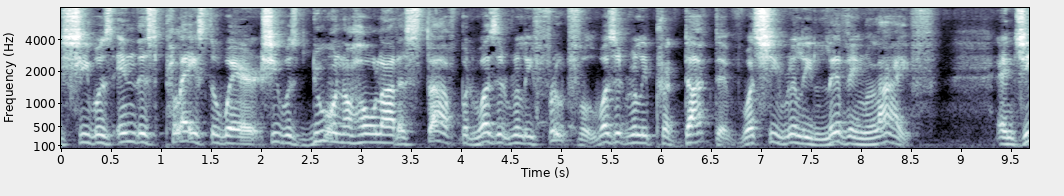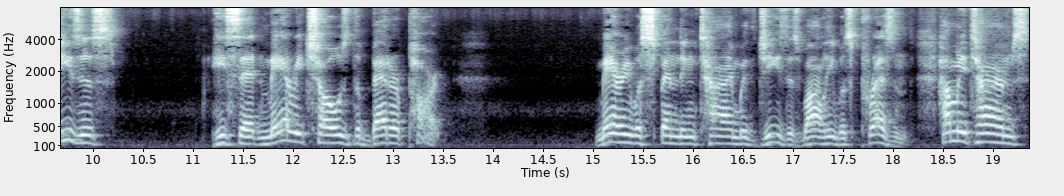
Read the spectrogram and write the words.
she was in this place to where she was doing a whole lot of stuff, but was it really fruitful? Was it really productive? Was she really living life? And Jesus, he said, Mary chose the better part. Mary was spending time with Jesus while he was present. How many times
